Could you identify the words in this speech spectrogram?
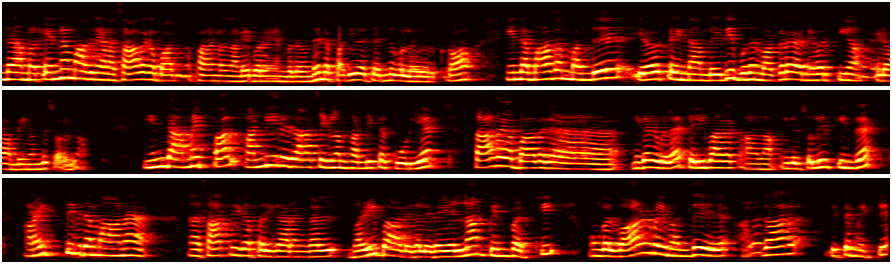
இந்த நம்மளுக்கு என்ன மாதிரியான சாதக பாதக பலன்கள் நடைபெறும் என்பதை வந்து இந்த பதிவில் தெரிந்து கொள்ள இருக்கிறோம். இந்த மாதம் வந்து இருபத்தைந்தாம் தேதி புதன் வக்கர நிவர்த்தியும் ஆகிடும் அப்படின்னு வந்து சொல்லலாம். இந்த அமைப்பால் பன்னிரு ராசிகளும் சந்திக்கக்கூடிய சாதக பாதக நிகழ்வுகளை தெளிவாக காணலாம். இதில் சொல்லியிருக்கின்ற அனைத்து விதமான சாத்விக பரிகாரங்கள் வழிபாடுகள் இதையெல்லாம் பின்பற்றி உங்கள் வாழ்வை வந்து அழகாக திட்டமிட்டு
